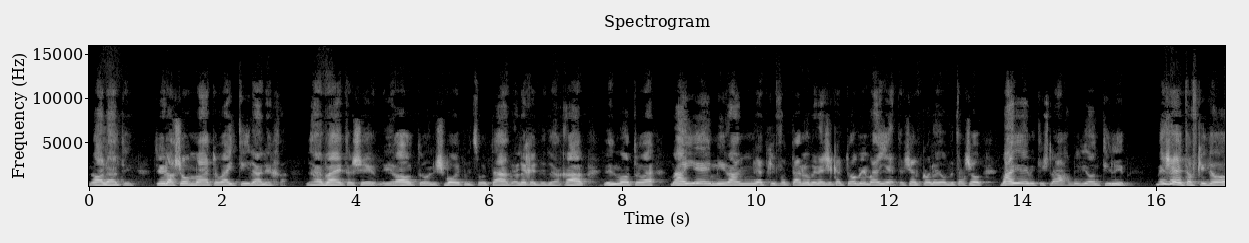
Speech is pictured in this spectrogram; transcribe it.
לא על העתיד, צריך לחשוב מה התורה הטילה עליך, לאהבה את השם, ליראה אותו, לשמור את מצוותיו, ללכת בדרכיו, ללמוד תורה. מה יהיה אם איראן יתקיף אותנו בנשק אטומי? מה יהיה? תשב כל היום ותחשוב, מה יהיה אם היא תשלח מיליון טילים? מי שתפקידו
